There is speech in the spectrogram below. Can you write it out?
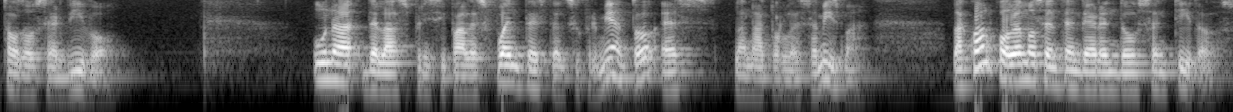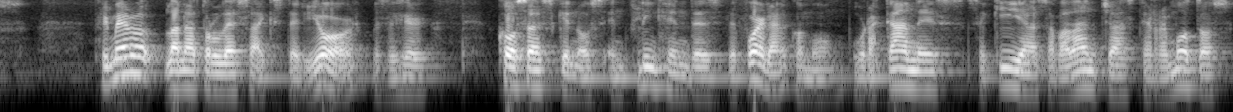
todo ser vivo. Una de las principales fuentes del sufrimiento es la naturaleza misma, la cual podemos entender en dos sentidos. Primero, la naturaleza exterior, es decir, cosas que nos infligen desde fuera, como huracanes, sequías, avalanchas, terremotos,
